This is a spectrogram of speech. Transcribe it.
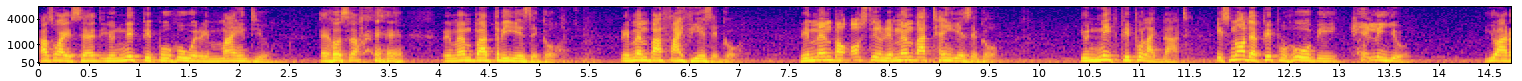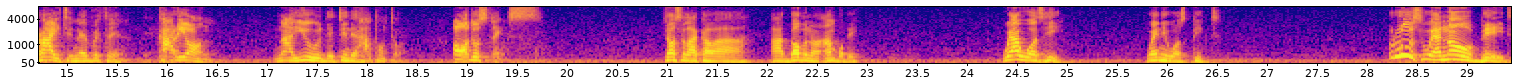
That's why he said you need people who will remind you. Also, remember three years ago. Remember five years ago. Remember Austin, remember 10 years ago. You need people like that. It's not the people who will be hailing you. You are right in everything. Carry on. Now you, the thing that happened to. All those things. Just like our, our governor, Ambode. Where was he when he was picked? Rules were not obeyed.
